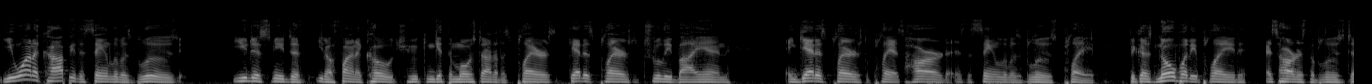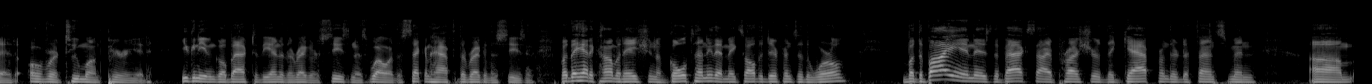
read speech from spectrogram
You want to copy the St. Louis Blues, you just need to, you know, find a coach who can get the most out of his players, get his players to truly buy in, and get his players to play as hard as the St. Louis Blues played. Because nobody played as hard as the Blues did over a two month period. You can even go back to the end of the regular season as well, or the second half of the regular season. But they had a combination of goaltending that makes all the difference in the world. But the buy in is the backside pressure, the gap from their defensemen. Um,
